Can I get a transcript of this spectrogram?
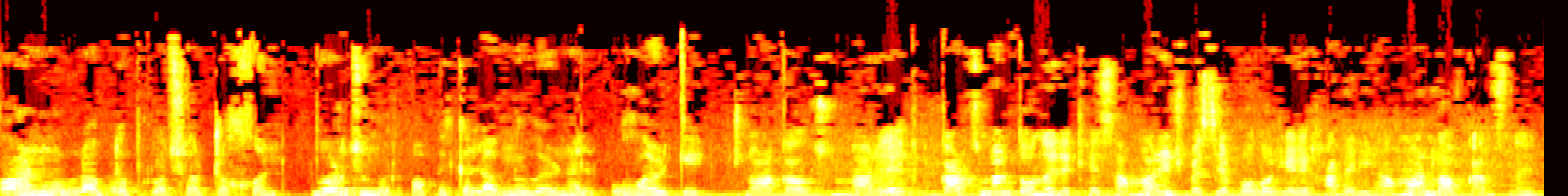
բան ու լավ դպրոց հաճախեն։ Որ ձմեռ պապիկը լավ նվերնել ուղարկի։ Շնորհակալություն Նարեկ։ Կարծում եմ տոները քեզ համար, ինչպես եւ բոլոր երեխաների համար լավ կանցնեն։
